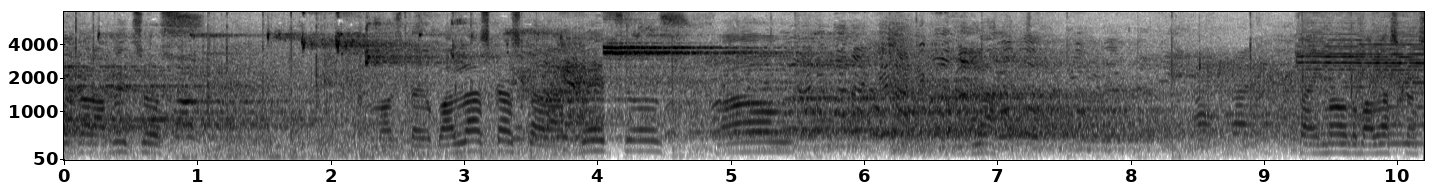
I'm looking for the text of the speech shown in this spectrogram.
ο Καραμπέτσος Ονόσταει ο Μπαλάσκας, Καραμπέτσος, foul Time out ο Μπαλάσκας.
